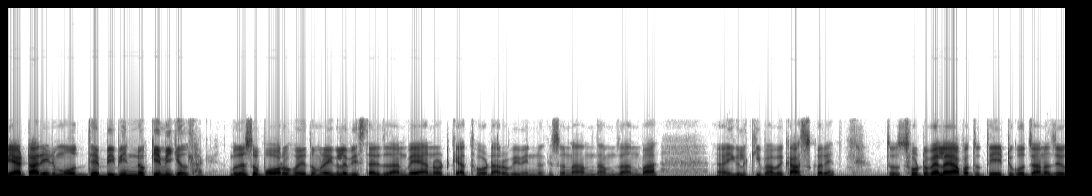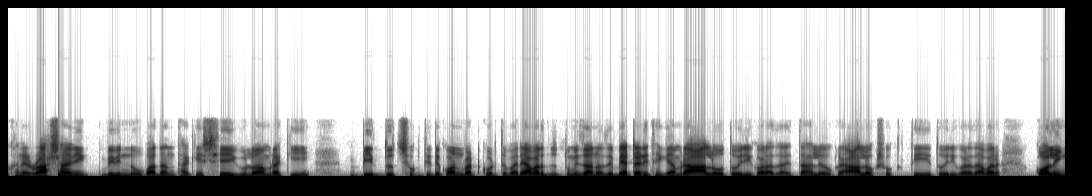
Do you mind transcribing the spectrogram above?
ব্যাটারির মধ্যে বিভিন্ন কেমিক্যাল থাকে, বুঝেছ? বড় হয়ে তোমরা এগুলো বিস্তারিত জানবে, অ্যানোড, ক্যাথোড, আরও বিভিন্ন কিছু নাম ধাম জানবা এগুলো কীভাবে কাজ করে। তো ছোটবেলায় আপাতত এটুকু জানো যে ওখানে রাসায়নিক বিভিন্ন উপাদান থাকে, সেইগুলো আমরা কি বিদ্যুৎ শক্তিতে কনভার্ট করতে পারি। আবার তুমি জানো যে ব্যাটারি থেকে আমরা আলো তৈরি করা যায়। তাহলে ওকে আলোক শক্তি তৈরি করা যায়। আবার কলিং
